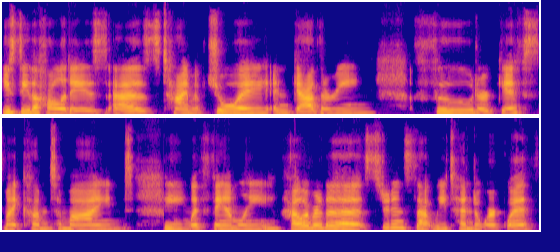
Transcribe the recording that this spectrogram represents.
you see the holidays as time of joy and gathering. Food or gifts might come to mind, being with family. However, the students that we tend to work with,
